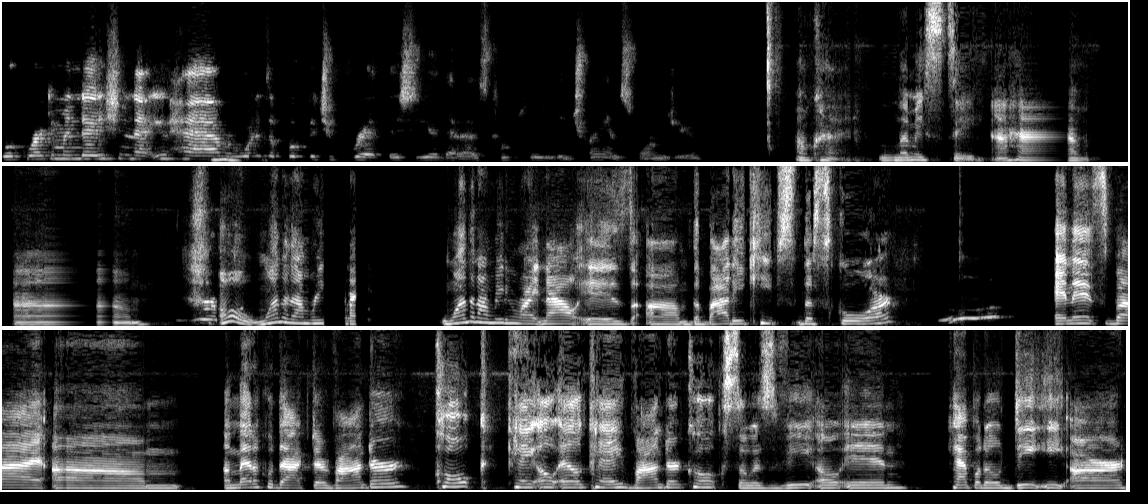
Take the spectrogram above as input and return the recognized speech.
book recommendation that you have, or what is a book that you've read this year that has completely transformed you? Okay, let me see. I have um oh one that I'm reading right, one that I'm reading right now is um The Body Keeps the Score. And it's by um a medical doctor, Vonder Kolk, K O L K, Vonder Kolk. So it's V O N capital D E R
